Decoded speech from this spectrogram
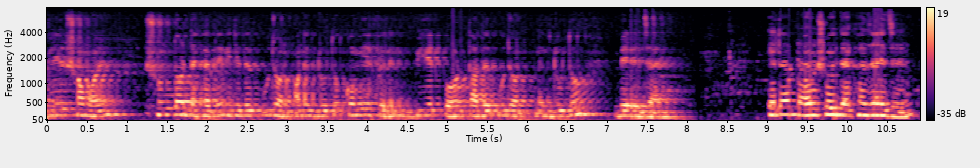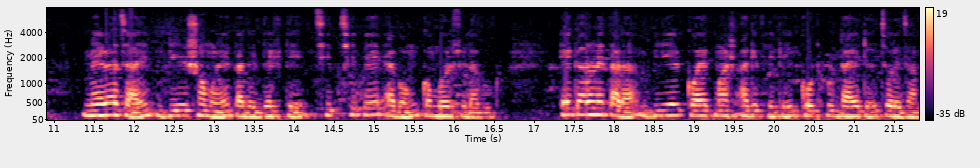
বিয়ের সময় সুন্দর দেখাতে নিজেদের ওজন অনেক দ্রুত কমিয়ে ফেলেন। বিয়ের পর তাদের ওজন অনেক দ্রুত বেড়ে যায়। এটা প্রায়শই দেখা যায় যে মেয়েরা চায় বিয়ের সময়ে তাদের দেখতে ছিপছিপে এবং কমবয়সী লাগুক। এ কারণে তারা বিয়ের কয়েক মাস আগে থেকে কঠোর ডায়েটে চলে যান।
